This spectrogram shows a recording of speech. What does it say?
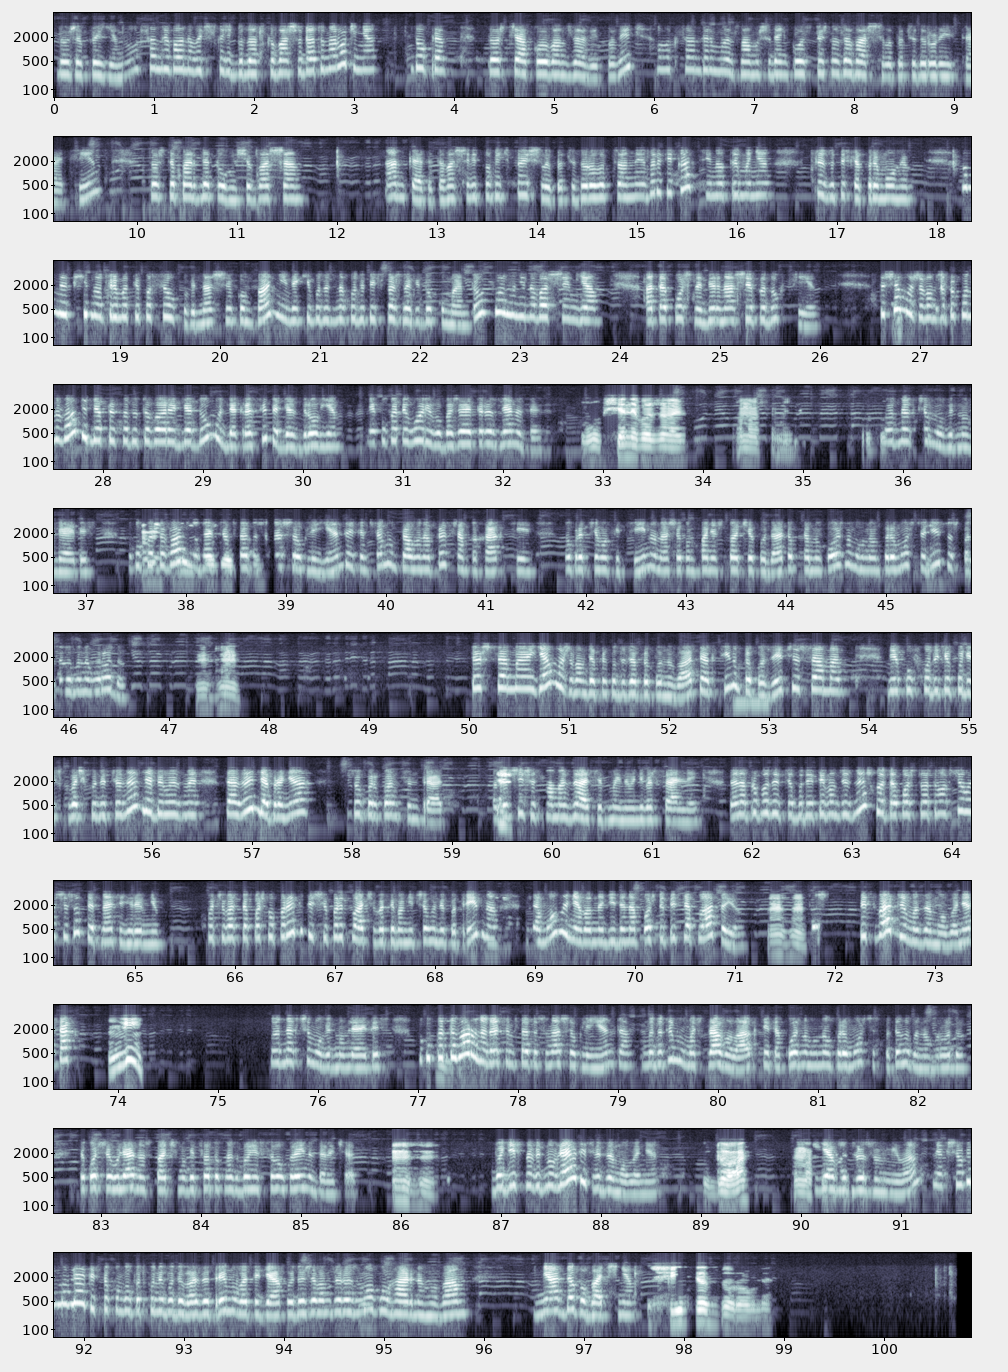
Дуже приємно. Олександр Іванович, скажіть, будь ласка, вашу дату народження? Добре. Тож дякую вам за відповідь, Олександр. Ми з вами швиденько успішно завершили процедуру реєстрації. Тож тепер для того, щоб ваша анкета та ваша відповідь пройшли процедуру електронної верифікації на отримання призу після перемоги, вам необхідно отримати посилку від нашої компанії, в якій будуть знаходитись важливі документи, оформлені на ваше ім'я, а також набір нашої продукції. То що можу вам запропонувати для прикладу товари для дому, для краси та для здоров'я? Яку категорію ви бажаєте розглянути? Взагалі не бажаю. А на? Однак чому відмовляєтесь? Покупка Мені товару надасть вам статус нашого клієнта і тим самим право на приз в рамках акції. Ми працюємо офіційно, наша компанія сплачує податок, та ми кожному головному переможцю дійсно сплатили винагороду. Угу. Тож саме я можу вам, для прикладу, запропонувати акційну пропозицію саме, в яку входить ополіскувач кондиціонер для білизни та гель для брання суперконцентрат. Точніше саме засіб мийний універсальний. Дана пропозиція буде йти вам зі знижкою та коштуватиме всього 615 гривень. Хочу вас також попередити, що переплачувати вам нічого не потрібно. Замовлення вам надійде на пошту після платою. Угу. Підтверджуємо замовлення, так? Ні. Однак чому відмовляєтесь? Покупка товару надасть вам статусу нашого клієнта. Ми дотримуємось правил акції та кожному головному переможцю сплатили винагороду. Також регулярно сплачуємо відсоток на Збройні Сили України в даний час. Угу. Ви дійсно відмовляєтесь від замовлення? Да. Я вас зрозуміла. Якщо відмовляєтесь, в такому випадку не буду вас затримувати. Дякую дуже вам за розмову. Гарного вам дня. До побачення. Щастя, здоров'я.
